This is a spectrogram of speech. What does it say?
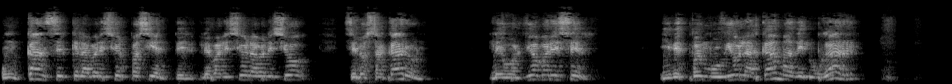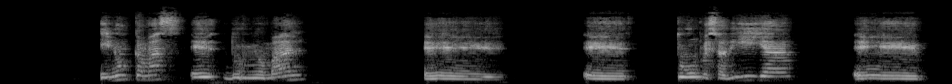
un cáncer que le apareció al paciente, le apareció, le apareció, se lo sacaron, le volvió a aparecer y después movió la cama del lugar y nunca más eh, durmió mal, eh, eh, tuvo pesadilla, eh,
